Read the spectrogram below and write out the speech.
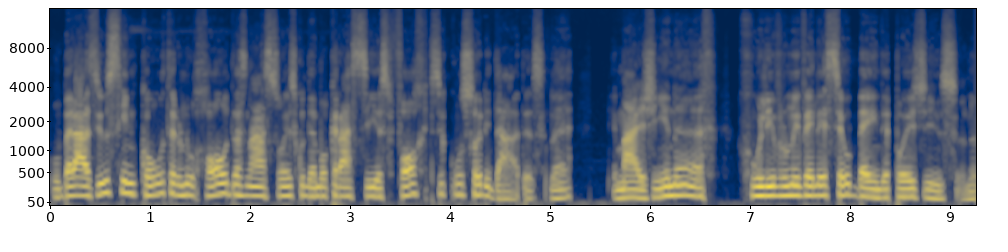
o Brasil se encontra no rol das nações com democracias fortes e consolidadas, né? Imagina, o livro não envelheceu bem depois disso, né?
